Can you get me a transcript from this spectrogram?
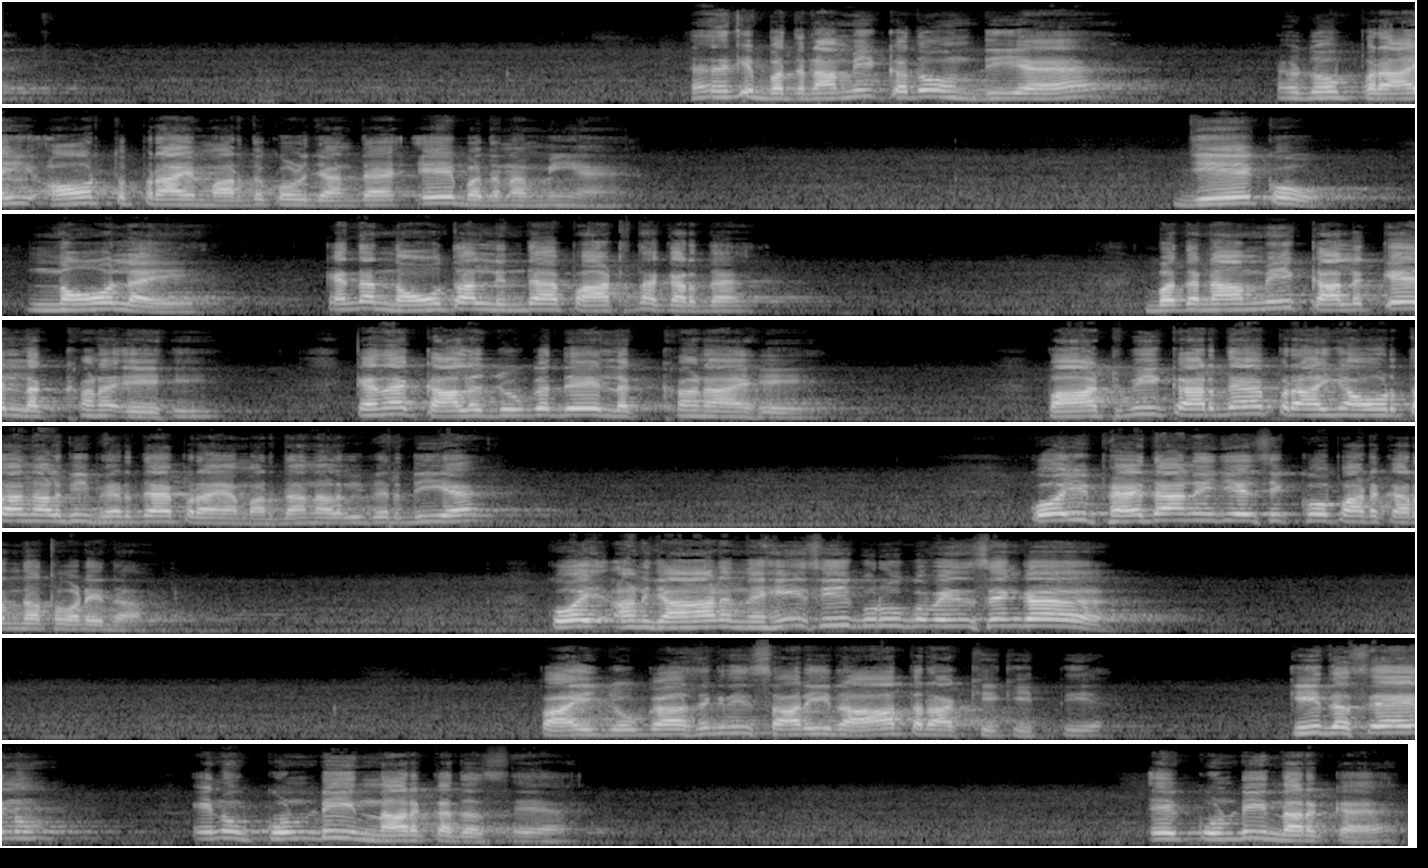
ਕਹਿੰਦਾ ਕਿ ਬਦਨਾਮੀ ਕਦੋਂ ਹੁੰਦੀ ਹੈ? ਜਦੋਂ ਪਰਾਈ ਔਰਤ ਪਰਾਏ ਮਰਦ ਕੋਲ ਜਾਂਦਾ ਹੈ, ਇਹ ਬਦਨਾਮੀ ਹੈ। ਜੇ ਕੋ ਨੌ ਲਏ, ਕਹਿੰਦਾ ਨੌ ਤਾਂ ਲਿੰਦਾ ਪਾਠ ਤਾਂ ਕਰਦਾ ਬਦਨਾਮੀ ਕਲ ਕੇ ਲੱਖਣ ਇਹੀ, ਕਹਿੰਦਾ ਕਲ ਯੁੱਗ ਦੇ ਲੱਖਣ ਆ ਇਹ। ਪਾਠ ਵੀ ਕਰਦਾ ਹੈ, ਪਰਾਈਆਂ ਔਰਤਾਂ ਨਾਲ ਵੀ ਫਿਰਦਾ ਹੈ, ਪਰਾਇਆ ਮਰਦਾਂ ਨਾਲ ਵੀ ਫਿਰਦੀ ਹੈ। ਕੋਈ ਫਾਇਦਾ ਨਹੀਂ ਜੇ ਸਿੱਖੋ ਪਾਠ ਕਰਨ ਦਾ ਤੁਹਾਡੇ ਦਾ। ਕੋਈ ਅਣਜਾਣ ਨਹੀਂ ਸੀ ਗੁਰੂ ਗੋਬਿੰਦ ਸਿੰਘ। ਭਾਈ ਜੋਗਾ ਸਿੰਘ ਦੀ ਸਾਰੀ ਰਾਤ ਰਾਖੀ ਕੀਤੀ ਹੈ। ਕੀ ਦੱਸਿਆ ਇਹਨੂੰ? ਇਹਨੂੰ ਕੁੰਡੀ ਨਰਕ ਦੱਸਿਆ। ਇਹ ਕੁੰਡੀ ਨਰਕ ਹੈ।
